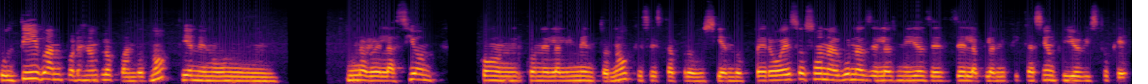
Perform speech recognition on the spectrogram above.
cultivan, por ejemplo, cuando no tienen una relación con, el alimento ¿no? que se está produciendo. Pero esas son algunas de las medidas de, la planificación que yo he visto que,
